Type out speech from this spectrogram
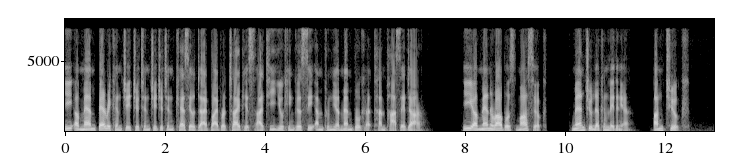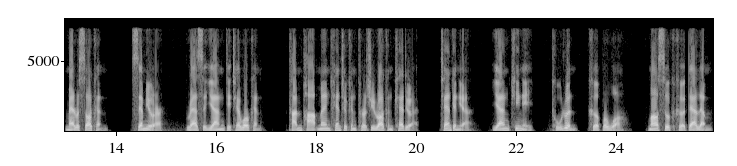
Ia memberikan jajanan kecil di Biber tipis itu hingga si empunya membuka tanpa sadar. Ia menerobos masuk. Menjulakan lidahnya. Untuk. Merasakan. Semua. Rasa yang ditawarkan. Tanpa menghentikan pergerakan kedua. Tangannya. Yang kini. Turun. Ke bawah. Masuk ke dalam.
